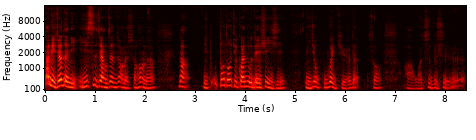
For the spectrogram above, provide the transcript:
当你觉得你疑似这样症状的时候呢，那你多多去关注这些讯息，你就不会觉得说啊，我是不是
